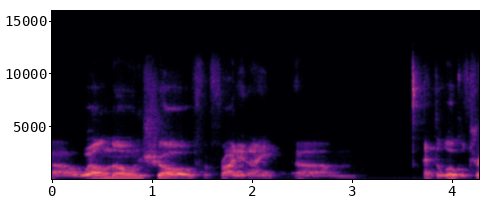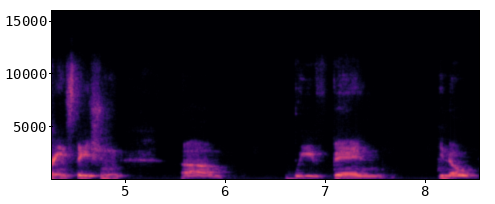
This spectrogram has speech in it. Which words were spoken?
uh, well-known show for Friday night um, at the local train station. Um, we've been, you know,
